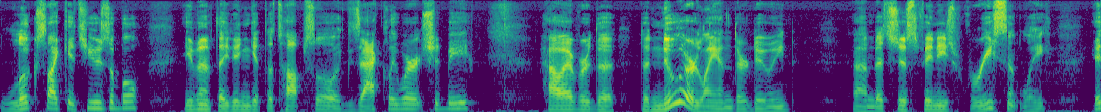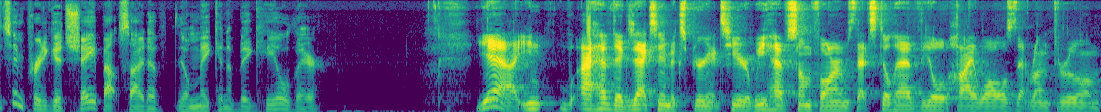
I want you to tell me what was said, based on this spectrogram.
looks like it's usable, even if they didn't get the topsoil exactly where it should be. However, the, the newer land they're doing, um, that's just finished recently, it's in pretty good shape outside of them making a big hill there. Yeah, you, I have the exact same experience here. We have some farms that still have the old high walls that run through them.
